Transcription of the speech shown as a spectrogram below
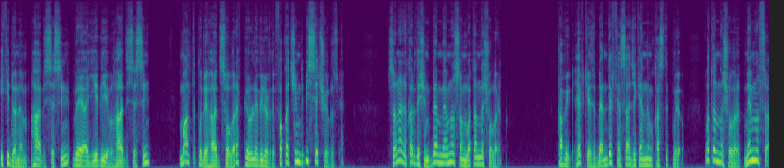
iki dönem hadisesi veya yedi yıl hadisesi mantıklı bir hadise olarak görülebilirdi. Fakat şimdi biz seçiyoruz ya. Sana ne kardeşim ben memnunsam vatandaş olarak. Tabii herkesi ben derken sadece kendimi kastetmiyorum. Vatandaş olarak memnunsa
